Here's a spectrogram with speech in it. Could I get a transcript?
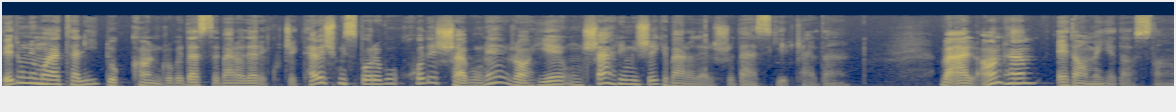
بدون معطلی دکان رو به دست برادر کوچکترش میسپره و خودش شبونه راهی اون شهری میشه که برادرش رو دستگیر کردن. و الان هم ادامه داستان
